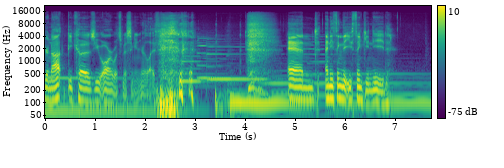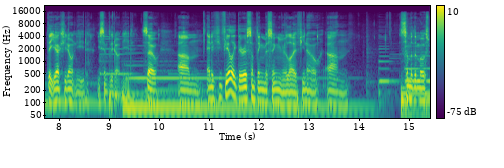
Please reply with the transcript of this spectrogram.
You're not because you are what's missing in your life. and anything that you think you need that you actually don't need. You simply don't need. So, um, and if you feel like there is something missing in your life, you know, um, some of the most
